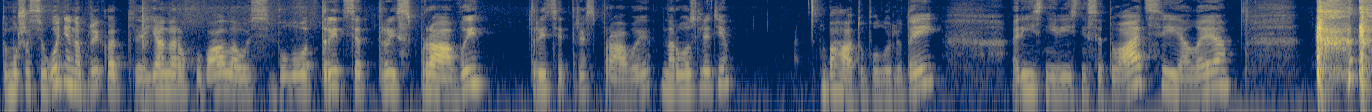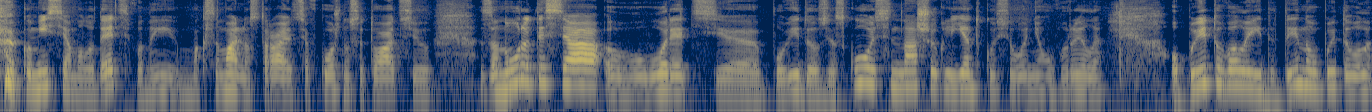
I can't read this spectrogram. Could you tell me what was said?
Тому що сьогодні, наприклад, я нарахувала, ось було 33 справи. 33 справи на розгляді. Багато було людей, різні різні ситуації, але комісія молодець, вони максимально стараються в кожну ситуацію зануритися, говорять е, по відеозв'язку. Ось нашою клієнткою сьогодні говорили, опитували, і дитину опитували.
